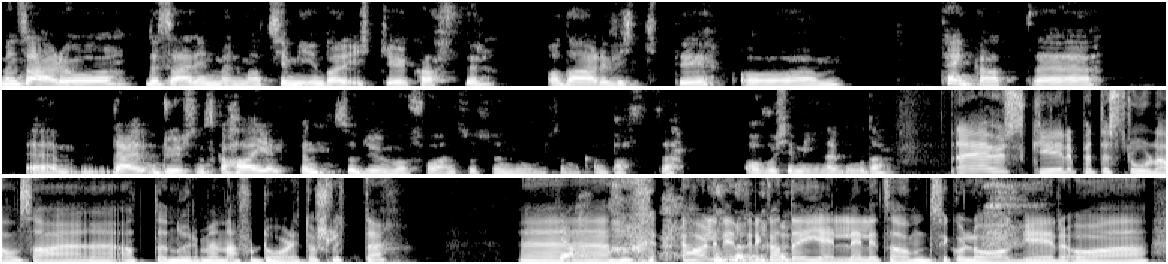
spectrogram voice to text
Men så er det jo dessverre innimellom at kjemien bare ikke klaffer. Og da er det viktig å tenke at eh, det er du som skal ha hjelpen, så du må få en sosionom som kan passe, og hvor kjemien er god, da. Jeg husker Petter Stordalen sa at nordmenn er for dårlige til å slutte. Eh, ja. Jeg har litt inntrykk av at det gjelder litt sånn psykologer og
